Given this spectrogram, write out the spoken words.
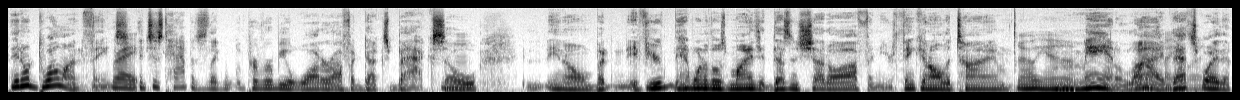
they don't dwell on things. Right. It just happens like proverbial water off a duck's back. So, mm-hmm. you know, but if you have one of those minds that doesn't shut off and you're thinking all the time, oh yeah, man alive. That's, that's why the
